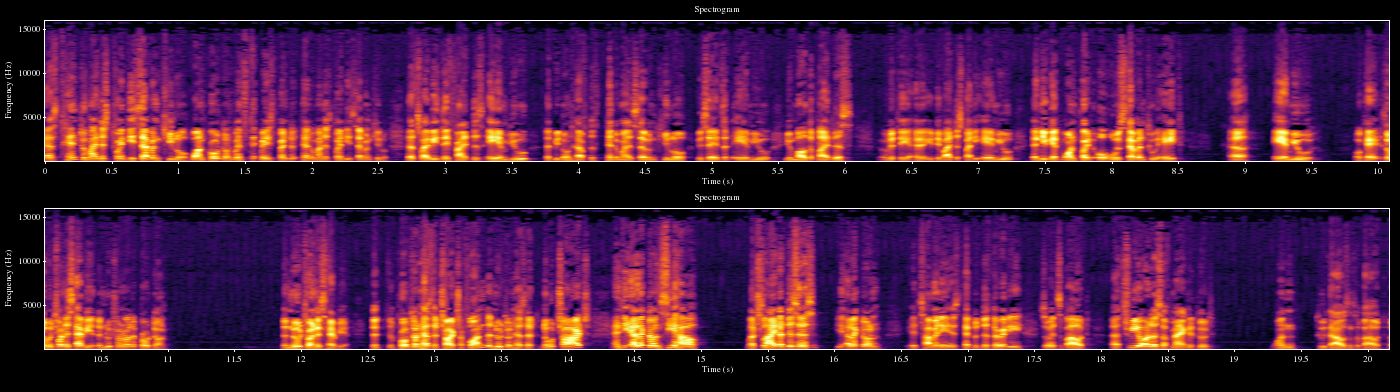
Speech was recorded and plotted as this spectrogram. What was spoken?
has 10 to minus 27 kilo. One proton weighs 10 to minus 27 kilo. That's why we define this AMU, that we don't have this 10 to minus 7 kilo. We say it's an AMU. You multiply this, with the, uh, you divide this by the AMU, then you get 1.00728 uh, AMU. Okay, so which one is heavier, the neutron or the proton? The neutron is heavier. The, the proton has a charge of 1, the neutron has no charge, and the electron, see how much lighter this is? The electron, it's how many? It's 10 to the 30, so it's about uh, 3 orders of magnitude, 1 two thousandths about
